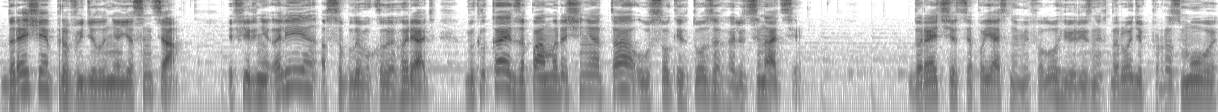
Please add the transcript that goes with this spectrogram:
До речі, про виділення ясенця. Ефірні олії, особливо коли горять, викликають запаморочення та у високих дозах галюцинації. До речі, це пояснює міфологію різних народів про розмови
